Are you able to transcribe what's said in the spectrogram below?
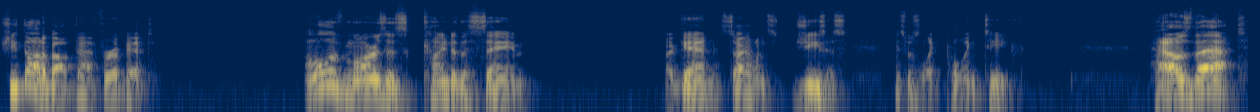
She thought about that for a bit. All of Mars is kind of the same. Again, silence. Jesus, this was like pulling teeth. How's that?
